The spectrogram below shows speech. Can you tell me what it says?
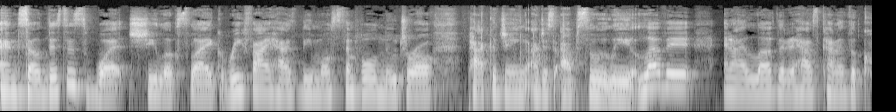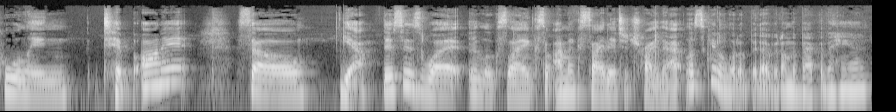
And so this is what she looks like. Refy has the most simple neutral packaging. I just absolutely love it. And I love that it has kind of the cooling tip on it. So yeah, this is what it looks like. So I'm excited to try that. Let's get a little bit of it on the back of the hand.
